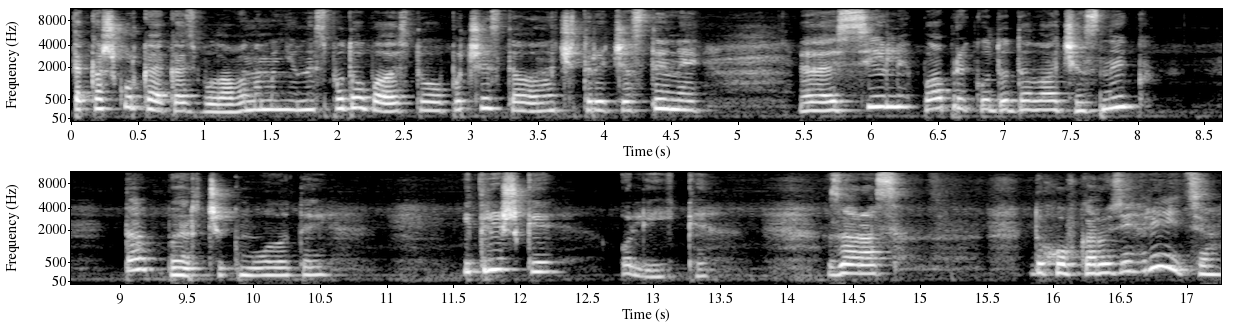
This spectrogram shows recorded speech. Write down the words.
така шкурка якась була, вона мені не сподобалась, то почистила на чотири частини е, сіль, паприку додала, чесник та перчик молотий. І трішки олійки. Зараз духовка розігріється.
